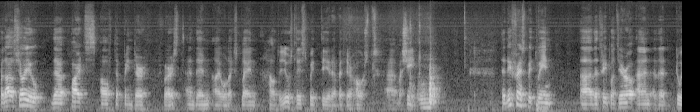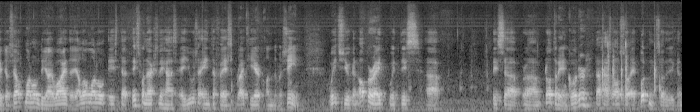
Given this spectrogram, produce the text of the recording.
But I'll show you the parts of the printer first, and then I will explain how to use this with the Repetier host uh, machine. The difference between uh, the 3.0 and the do-it-yourself model, DIY, the yellow model, is that this one actually has a user interface right here on the machine, which you can operate with this uh, this uh, um, rotary encoder that has also a button so that you can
